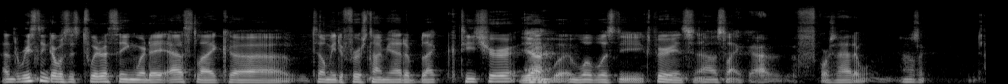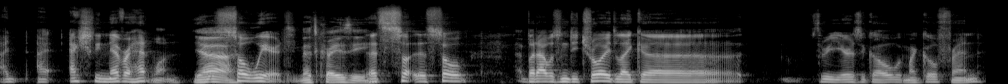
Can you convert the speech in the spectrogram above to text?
and recently there was this twitter thing where they asked like uh, tell me the first time you had a black teacher Yeah. and, and what was the experience and i was like uh, of course i had a i was like i i actually never had one It was Yeah. so weird That's crazy. that's so that's so but i was in detroit like uh three years ago with my girlfriend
